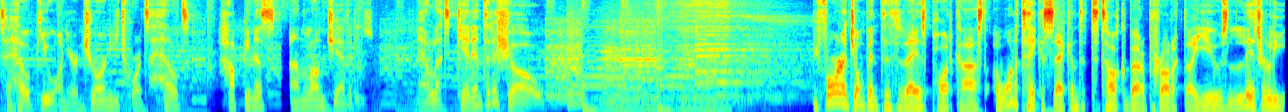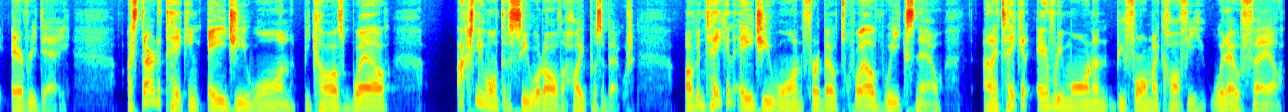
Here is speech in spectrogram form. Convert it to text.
to help you on your journey towards health, happiness, and longevity. Now, let's get into the show. Before I jump into today's podcast, I want to take a second to talk about a product I use literally every day. I started taking AG1 because, well, I actually wanted to see what all the hype was about. I've been taking AG1 for about 12 weeks now, and I take it every morning before my coffee without fail.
